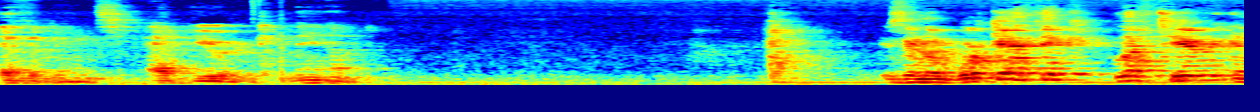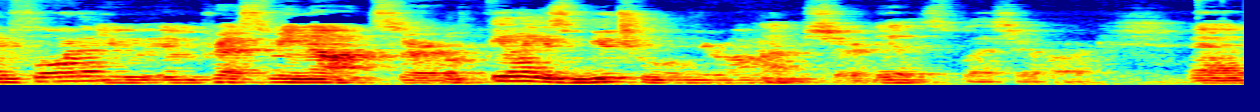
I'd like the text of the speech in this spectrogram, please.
evidence at your command. Is there no work ethic left here in Florida? You impress me not, sir. The feeling is mutual, Your Honor. I'm sure it is, bless your heart. And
